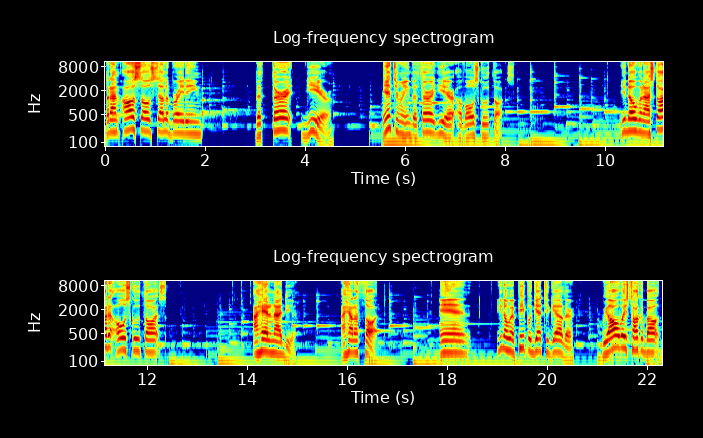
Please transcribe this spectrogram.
But I'm also celebrating the third year, entering the third year of Old School Thoughts. You know, when I started Old School Thoughts, I had an idea, I had a thought. And, you know, when people get together, we always talk about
